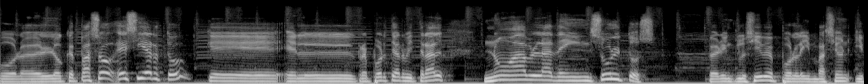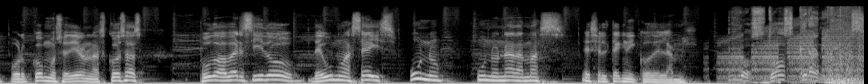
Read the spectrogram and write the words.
por eh, lo que pasó. Es cierto que el reporte arbitral no habla de insultos, pero inclusive por la invasión y por cómo se dieron las cosas, pudo haber sido de 1 a 6. Uno, uno nada más. Es el técnico del AMI. Los dos grandes.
